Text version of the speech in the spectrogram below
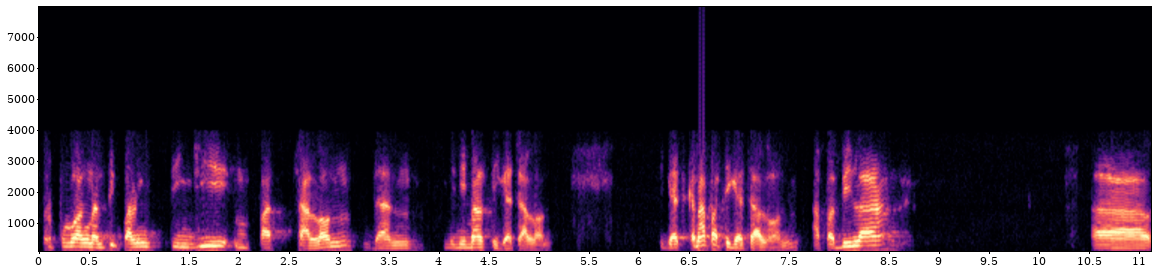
berpeluang nanti paling tinggi empat calon dan minimal tiga calon. Tiga kenapa tiga calon? Apabila uh,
